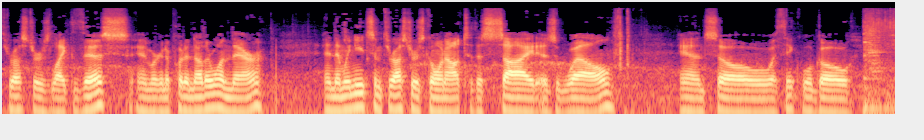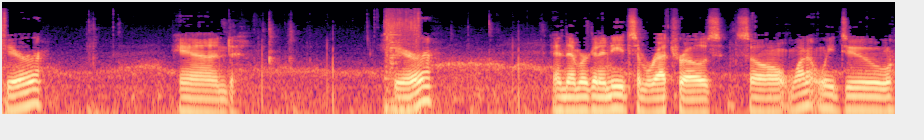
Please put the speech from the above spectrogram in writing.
thrusters like this, and we're going to put another one there. And then we need some thrusters going out to the side as well. And so I think we'll go here and here. And then we're going to need some retros. So why don't we do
